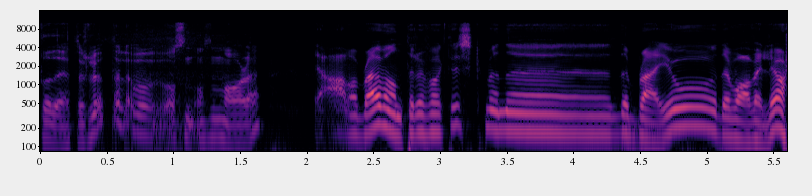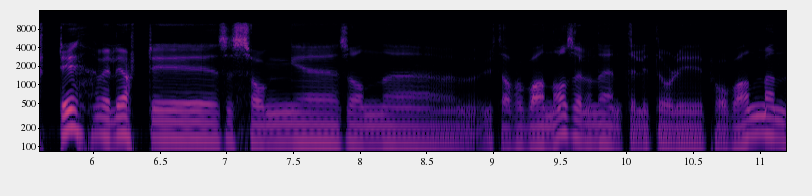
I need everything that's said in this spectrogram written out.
til det til slutt, eller åssen åssen var det? Ja, man blei vant til det faktisk, men uh, det blei jo Det var veldig artig. Veldig artig sesong uh, sånn uh, utafor banen òg, selv om det endte litt dårlig på banen. Men,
